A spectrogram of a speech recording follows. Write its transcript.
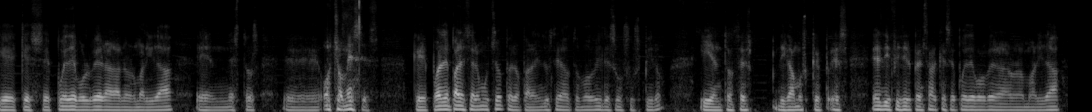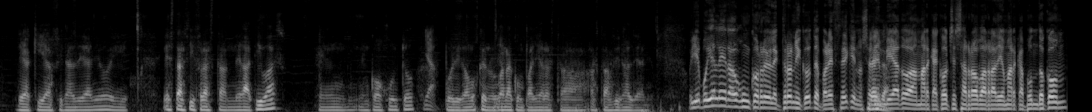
que, se puede volver a la normalidad en estos eh, ocho meses, que pueden parecer mucho, pero para la industria del automóvil es un suspiro y entonces digamos que es, es difícil pensar que se puede volver a la normalidad de aquí a final de año y estas cifras tan negativas en, conjunto, pues digamos que nos van a acompañar hasta, hasta final de año. Oye, voy a leer algún correo electrónico, ¿te parece? Que nos han enviado a marcacoches.radiomarca.com.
